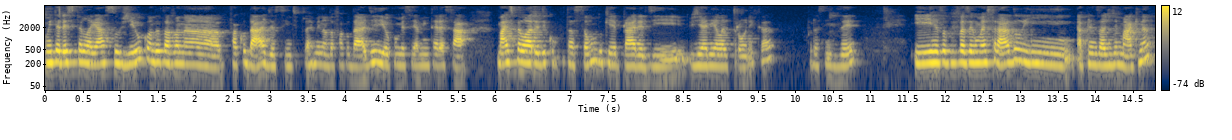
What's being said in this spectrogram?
o interesse pela IA surgiu quando eu estava na faculdade, assim, tipo, terminando a faculdade, e eu comecei a me interessar mais pela área de computação do que para a área de engenharia eletrônica, por assim dizer. E resolvi fazer um mestrado em aprendizagem de máquina,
